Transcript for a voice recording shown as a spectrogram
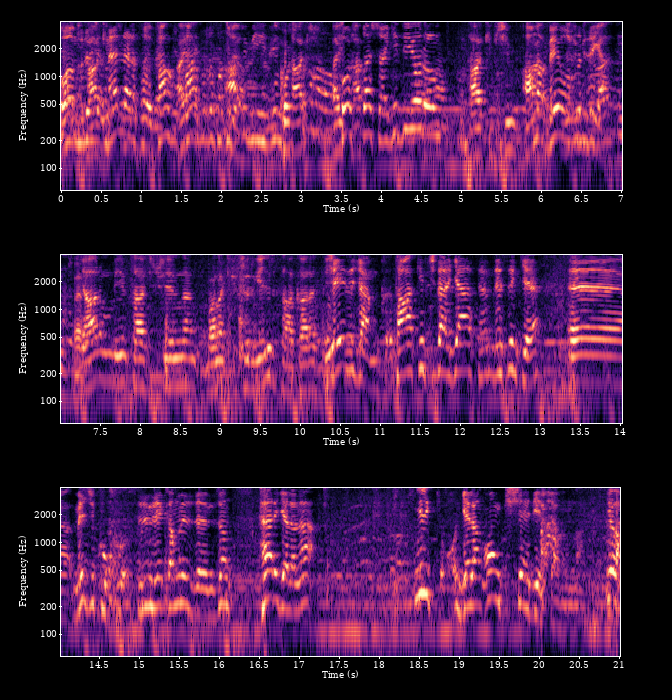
Oğlum bu Takipçi- nerelerde satıyor? Kar, Hayır, Carrefour'da satılıyor. Abi bir izin Koçtaş. Hayır, tak- Koçtaş'a gidiyorum. takipçim Ama takipçilerimiz Beyoğlu'na bize var. gelsinler. Evet. Yarın benim takipçilerimden bana küfür gelirse hakaret gelirse Şey diyeceğim, k- takipçiler gelsin desin ki eee Magic Hook sizin reklamını izledim diyeceğim. Her gelene ilk gelen 10 kişiye hediye edeceğim bundan. Yok,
